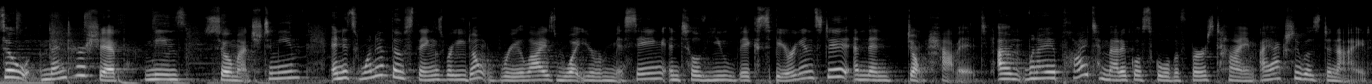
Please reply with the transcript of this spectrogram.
So, mentorship means so much to me, and it's one of those things where you don't realize what you're missing until you've experienced it and then don't have it. Um, when I applied to medical school the first time, I actually was denied,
